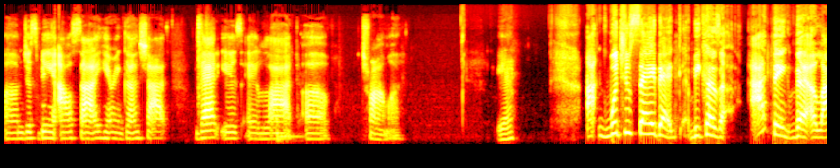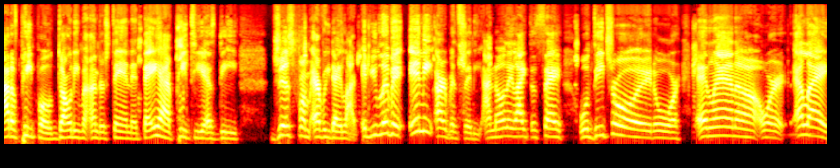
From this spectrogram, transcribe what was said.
Um, just being outside hearing gunshots, that is a lot of trauma. Yeah. I, would you say that because I think that a lot of people don't even understand that they have PTSD just from everyday life. If you live in any urban city, I know they like to say, well, Detroit or Atlanta or LA.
